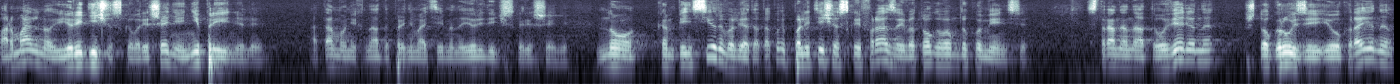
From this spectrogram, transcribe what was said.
формального юридического решения не приняли, а там у них надо принимать именно юридическое решение. Но компенсировали это такой политической фразой в итоговом документе. Страны НАТО уверены, что Грузия и Украина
